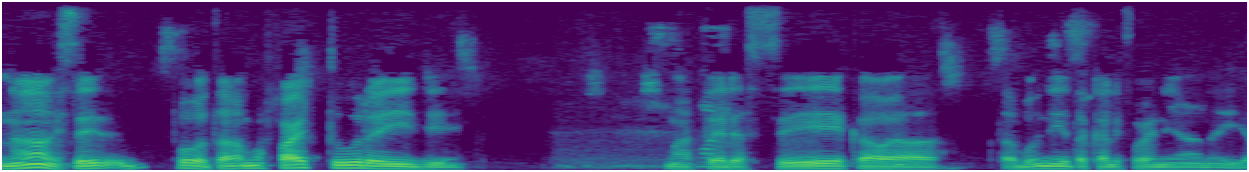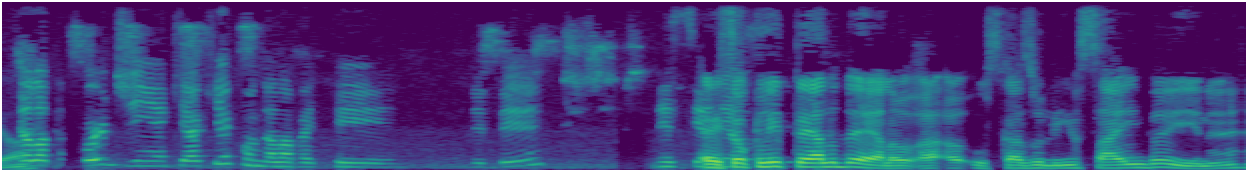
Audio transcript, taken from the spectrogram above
Não, isso aí, pô, tá uma fartura aí de matéria seca, ó, tá bonita a californiana aí, ó. Ela tá gordinha aqui. Aqui é quando ela vai ter bebê. Nesse é, esse é o clitelo dela. Os casulinhos saem daí, né?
